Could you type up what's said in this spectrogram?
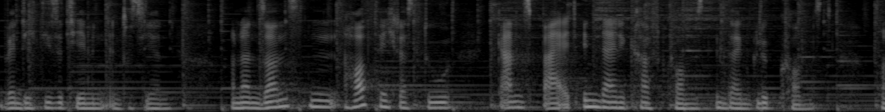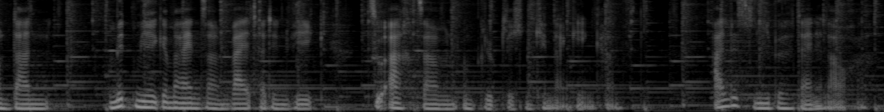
wenn dich diese Themen interessieren. Und ansonsten hoffe ich, dass du ganz bald in deine Kraft kommst, in dein Glück kommst und dann mit mir gemeinsam weiter den Weg zu achtsamen und glücklichen Kindern gehen kannst. Alles Liebe, deine Laura.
